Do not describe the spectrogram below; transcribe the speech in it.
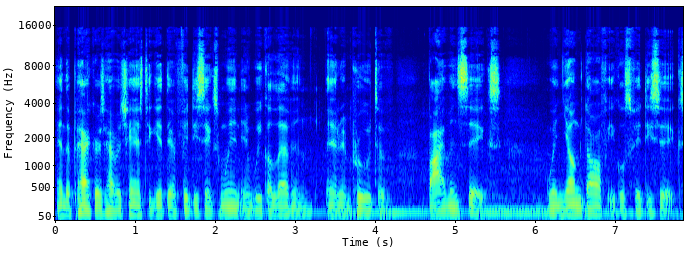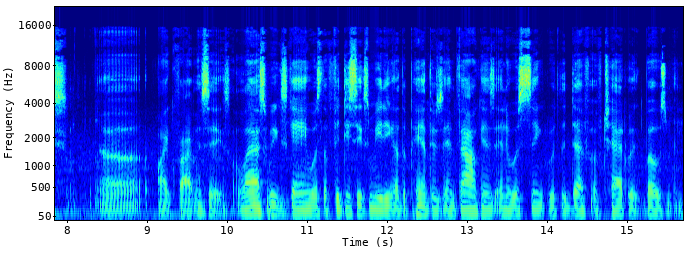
and the Packers have a chance to get their fifty-six win in Week eleven and improve to five and six when young Dolph equals fifty-six uh, like five and six. Last week's game was the 56th meeting of the Panthers and Falcons, and it was synced with the death of Chadwick Boseman.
